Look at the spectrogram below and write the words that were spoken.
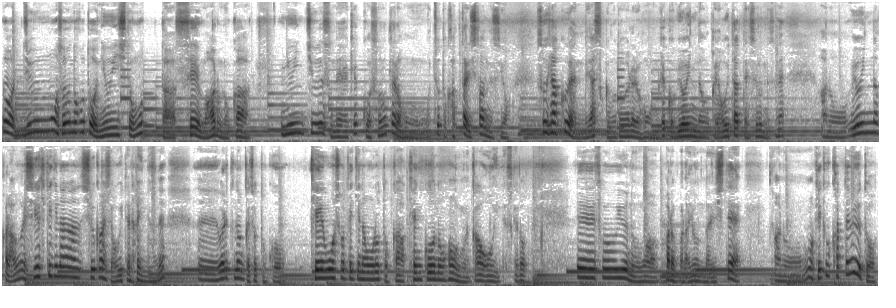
まあ、自分もそんなことを入院して思ったせいもあるのか入院中ですね結構その手の本をちょっと買ったりしたんですよ数百円で安く求められる本を結構病院なんかに置いてあったりするんですねあの病院だからあんまり刺激的な週刊誌は置いてないんですね、えー、割となんかちょっとこう啓蒙書的なものとか健康の本が多いんですけど。でそういうのはパラパラ読んだりしてあの、まあ、結局買ってみると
